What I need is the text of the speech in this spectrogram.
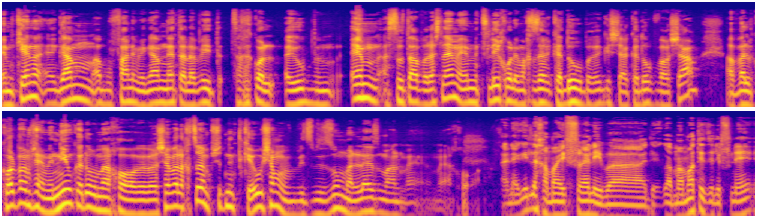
הם כן, גם אבו פאני וגם נטע לביא, סך הכל היו, הם עשו את העבודה שלהם, הם הצליחו למחזר כדור ברגע שהכדור כבר שם, אבל כל פעם שהם הניעו כדור מאחורה ובאר שבע לחצו, הם פשוט נתקעו שם ובזבזו מלא זמן מאחורה. אני אגיד לך מה הפריע לי, גם אמרתי את זה לפני,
